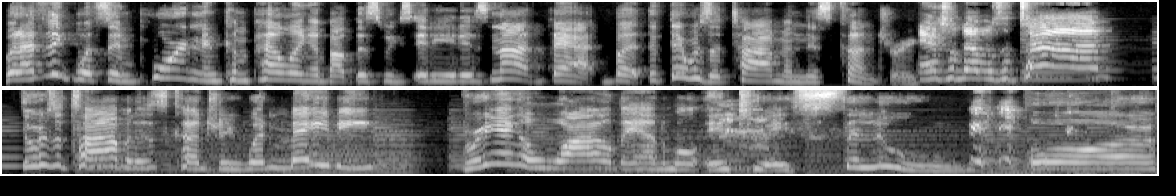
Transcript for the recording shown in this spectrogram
But I think what's important and compelling about this week's idiot is not that, but that there was a time in this country And so there was a time. there was a time in this country when maybe bringing a wild animal into a saloon or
